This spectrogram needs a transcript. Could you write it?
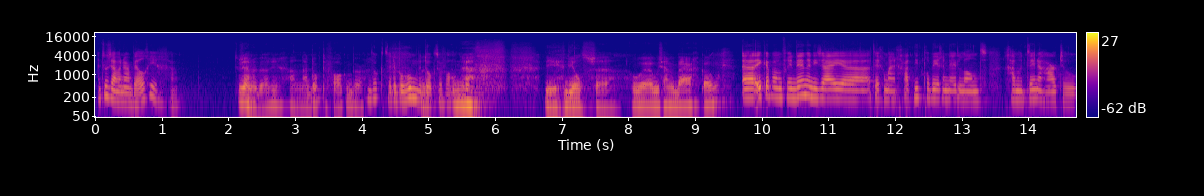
En toen zijn we naar België gegaan. Toen zijn we naar België gegaan, naar dokter Valkenburg. Dokter, de beroemde dokter. Ja, die, die ons... eh, hoe, eh, hoe zijn we bij haar gekomen? Eh, ik heb een vriendin en die zei tegen mij: ga het niet proberen in Nederland. Ga meteen naar haar toe.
